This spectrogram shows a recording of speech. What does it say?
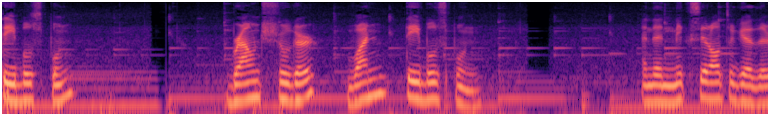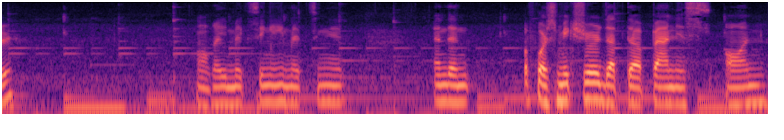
tablespoon brown sugar 1 tablespoon. And then mix it all together. Okay mixing it mixing it. And then of course make sure that the pan is on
